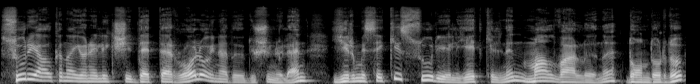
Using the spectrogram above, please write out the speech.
Suriye halkına yönelik şiddette rol oynadığı düşünülen 28 Suriyeli yetkilinin mal varlığını dondurdu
